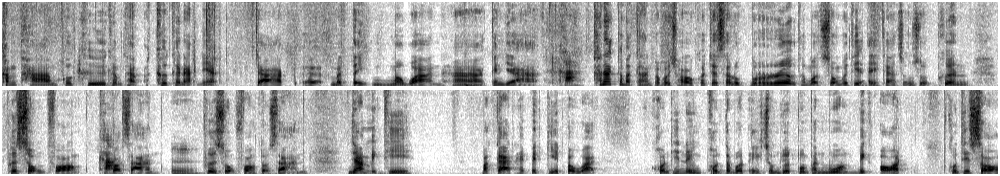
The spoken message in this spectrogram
คำถามก็คือคำถามคือขณะเนี้ยจากเอ่อมติเมื่อวาน 5 กันยา ค่ะ คณะกรรมการปปชก็จะสรุปเรื่องทั้งหมดส่งไปที่อายการสูงสุดเพื่อเพื่อส่งฟ้องค่ะ ต่อศาลอืม เพื่อส่งฟ้องต่อศาลย้ำอีกทีประกาศให้เป็นเกียรติประวัติ คนที่หนึ่งพลตำรวจเอกสมยศพุ่มพันธ์ม่วงบิ๊กออสคนที่สอง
